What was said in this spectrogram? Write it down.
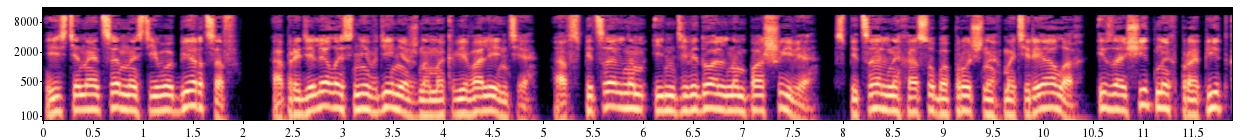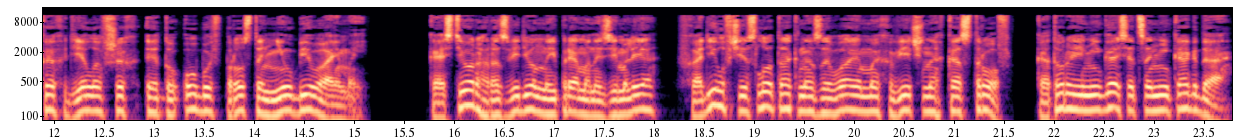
Истинная ценность его берцев определялась не в денежном эквиваленте, а в специальном индивидуальном пошиве, специальных особо прочных материалах и защитных пропитках, делавших эту обувь просто неубиваемой. Костер, разведенный прямо на земле, входил в число так называемых «вечных костров», которые не гасятся никогда,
